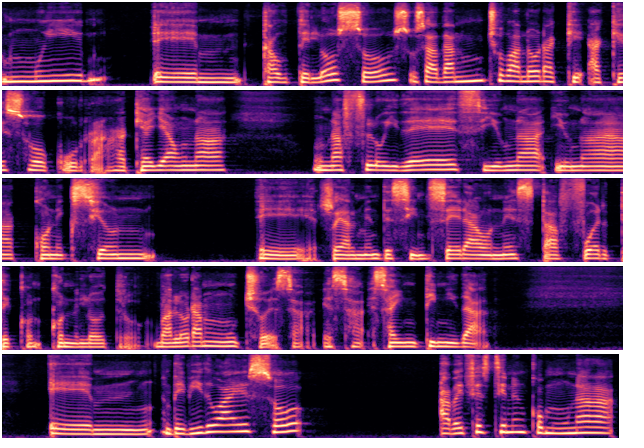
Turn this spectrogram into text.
muy em, cautelosos, o sea, dan mucho valor a que, a que eso ocurra, a que haya una una fluidez y una, y una conexión eh, realmente sincera, honesta, fuerte con, el otro. Valoran mucho esa, esa, intimidad. Em, debido a eso, a veces tienen como una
